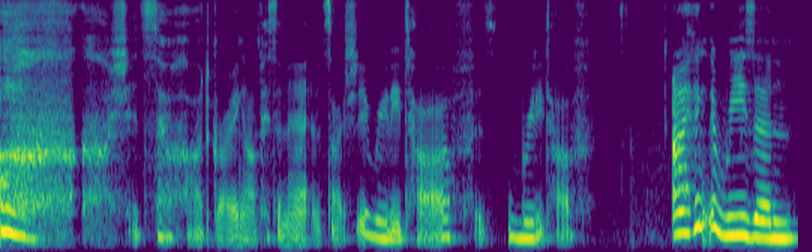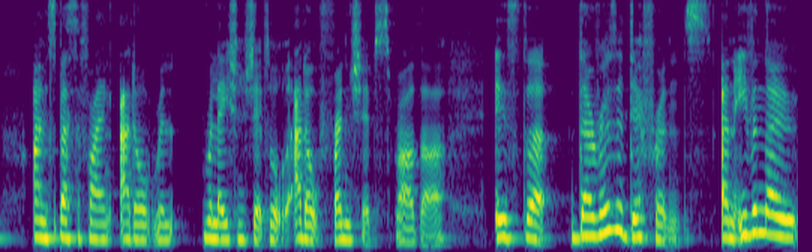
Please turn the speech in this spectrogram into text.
Oh gosh, it's so hard growing up, isn't it? It's actually really tough. It's really tough. And I think the reason I'm specifying adult re- relationships or adult friendships rather is that there is a difference. And even though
